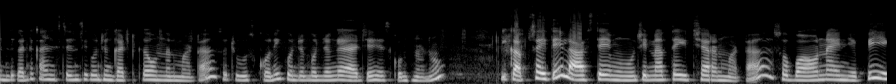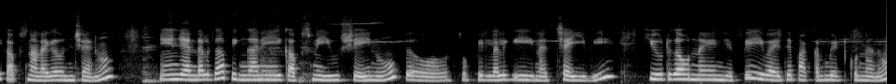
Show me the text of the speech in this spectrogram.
ఎందుకంటే కన్సిస్టెన్సీ కొంచెం గట్టిగా ఉందనమాట సో చూసుకొని కొంచెం కొంచెంగా యాడ్ చేసేసుకుంటున్నాను. ఈ కప్స్ అయితే లాస్ట్ టైం చిన్నత్తే ఇచ్చారనమాట సో బాగున్నాయని చెప్పి ఈ కప్స్ని అలాగే ఉంచాను. నేను జనరల్గా పింగాని ఈ కప్స్ని యూజ్ చేయను. సో పిల్లలకి నచ్చాయి ఇవి. క్యూట్గా ఉన్నాయని చెప్పి ఇవైతే పక్కన పెట్టుకున్నాను.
